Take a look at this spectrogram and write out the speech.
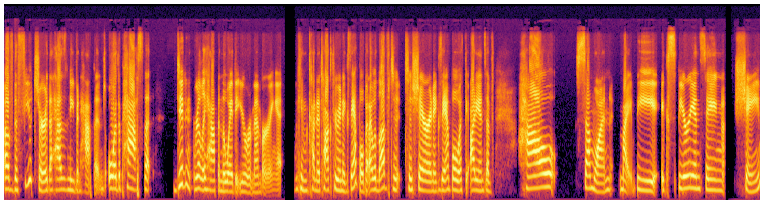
of the future that hasn't even happened or the past that didn't really happen the way that you're remembering it. We can kind of talk through an example, but I would love to, to share an example with the audience of how someone might be experiencing shame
